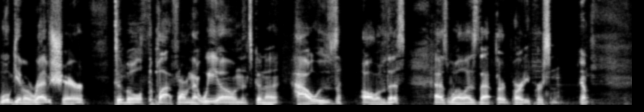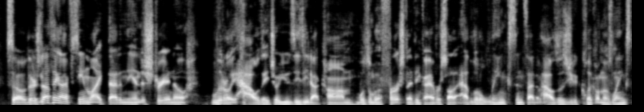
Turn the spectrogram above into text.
will give a rev share to both the platform that we own that's going to house all of this as well as that third party person. Yep. So there's nothing I've seen like that in the industry. I know literally Houzz, H-O-U-Z-Z.com was one of the first I think I ever saw that had little links inside of houses. You could click on those links,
